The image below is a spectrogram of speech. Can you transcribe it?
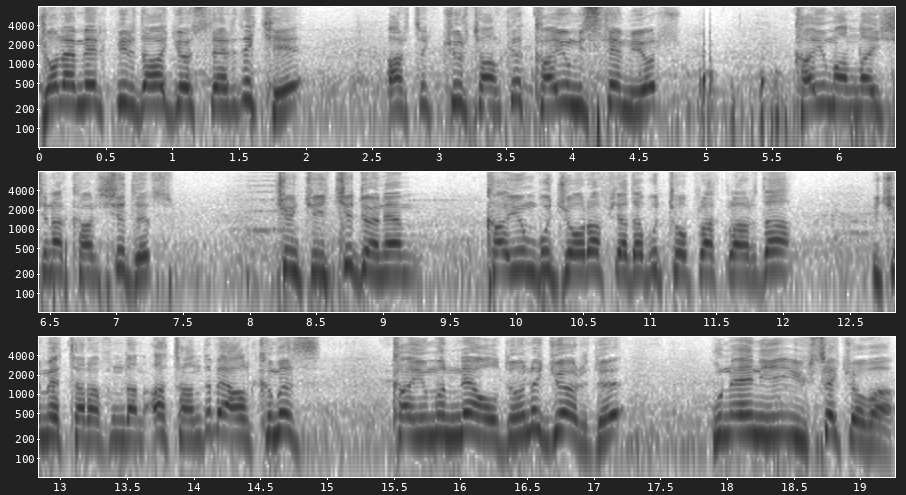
Jolemerk bir daha gösterdi ki artık Kürt halkı kayyum istemiyor. Kayyum anlayışına karşıdır. Çünkü iki dönem kayyum bu coğrafyada bu topraklarda hükümet tarafından atandı ve halkımız kayyumun ne olduğunu gördü. Bunu en iyi Yüksekova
